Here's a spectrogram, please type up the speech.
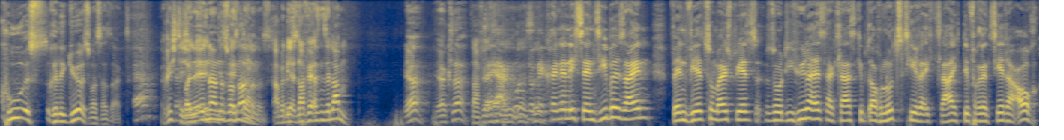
Kuh ist religiös, was er sagt. richtig. Bei den In- Indern ist was Indern. anderes. Aber die, dafür essen sie Lamm. Ja, ja klar. Dafür Ja essen gut, nur wir können ja nicht sensibel sein, wenn wir zum Beispiel jetzt so die Hühner essen. Na klar, es gibt auch Nutztiere. Ich, klar, ich differenziere da auch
